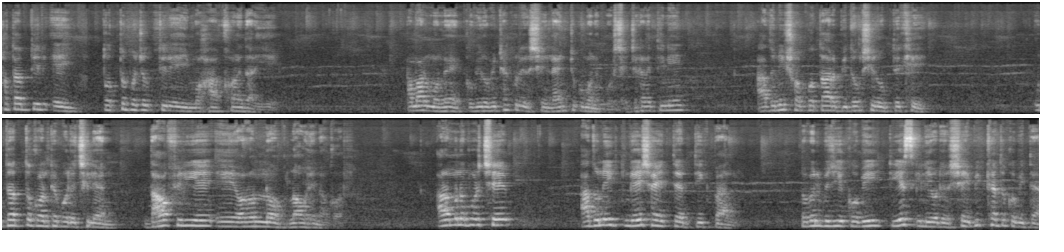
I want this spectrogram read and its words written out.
শতাব্দীর এই তথ্য প্রযুক্তির এই মহাক্ষণে দাঁড়িয়ে আমার মনে কবি রবি ঠাকুরের সেই লাইনটুকু মনে পড়ছে, যেখানে তিনি আধুনিক সভ্যতার বিধ্বংসী রূপ দেখে উদাত্ত কণ্ঠে বলেছিলেন, দাও ফিরিয়ে এ অরণ্য লৌহেনগর আরও মনে পড়ছে, আধুনিক ইংরেজি সাহিত্যের দিকপাল। নোবেল বিজয়ী কবি টিএস ইলিয়টের সেই বিখ্যাত কবিতা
